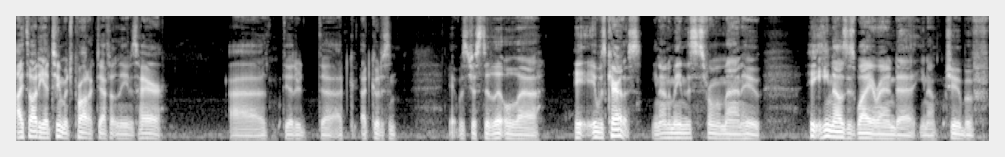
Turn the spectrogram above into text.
I thought he had too much product definitely in his hair. Uh, the other uh, at, at Goodison, it was just a little. Uh, it, it was careless. You know what I mean? This is from a man who he he knows his way around a you know tube of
